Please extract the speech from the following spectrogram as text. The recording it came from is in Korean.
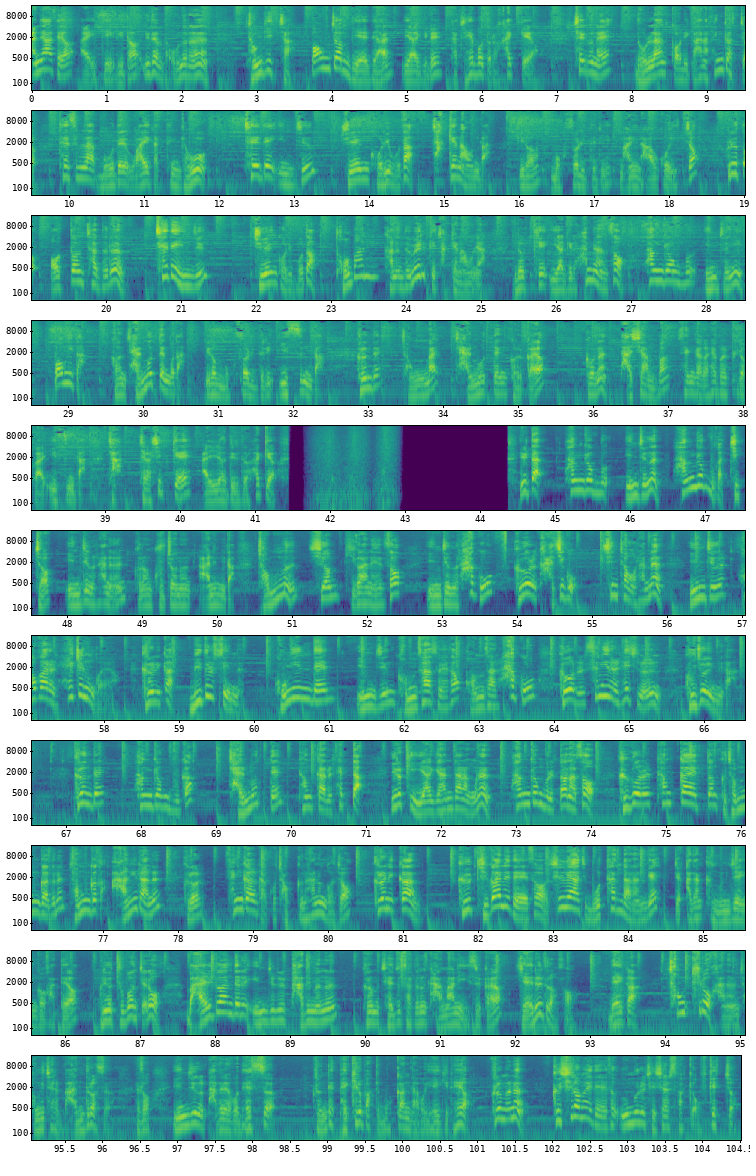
안녕하세요. IT 리더 리더입니다. 오늘은 전기차 뻥전비에 대한 이야기를 같이 해보도록 할게요. 최근에 논란거리가 하나 생겼죠. 테슬라 모델 Y 같은 경우 최대 인증 주행거리보다 작게 나온다. 이런 목소리들이 많이 나오고 있죠. 그리고 또 어떤 차들은 최대 인증 주행거리보다 더 많이 가는데 왜 이렇게 작게 나오냐? 이렇게 이야기를 하면서 환경부 인증이 뻥이다 그건 잘못된 거다. 이런 목소리들이 있습니다. 그런데 정말 잘못된 걸까요? 그거는 다시 한번 생각을 해볼 필요가 있습니다. 자 제가 쉽게 알려드리도록 할게요. 일단 환경부 인증은 환경부가 직접 인증을 하는 그런 구조는 아닙니다. 전문 시험 기관에서 인증을 하고 그걸 가지고 신청을 하면 인증을 허가를 해주는 거예요 그러니까 믿을 수 있는 공인된 인증 검사소에서 검사를 하고 그거를 승인을 해주는 구조입니다. 그런데 환경부가 잘못된 평가를 했다. 이렇게 이야기한다는 것은 환경부를 떠나서 그거를 평가했던 그 전문가들은 전문가가 아니라는 그런 생각을 갖고 접근하는 거죠. 그러니까 그 기관에 대해서 신뢰하지 못한다는 게 이제 가장 큰 문제인 것 같아요. 그리고 두 번째로 말도 안 되는 인증을 받으면은 그러면 제조사들은 가만히 있을까요? 예를 들어서 내가 1000km 가는 전기차를 만들었어요. 그래서 인증을 받으려고 냈어요. 그런데 100km 밖에 못 간다고 얘기를 해요. 그러면은 그 실험에 대해서 의문을 제시할 수밖에 없겠죠.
